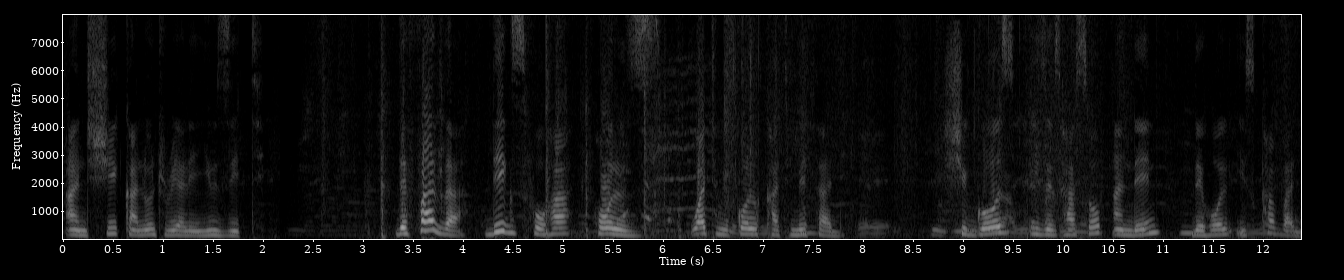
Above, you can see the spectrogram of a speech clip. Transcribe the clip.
and she cannot really use it. The father digs for her holes, what we call cut method. She goes, eases herself, and then the hole is covered.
